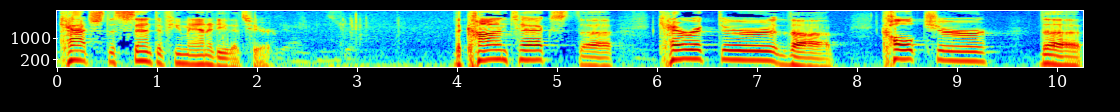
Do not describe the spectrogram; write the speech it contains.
catch the scent of humanity that's here. The context, the character, the culture, the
